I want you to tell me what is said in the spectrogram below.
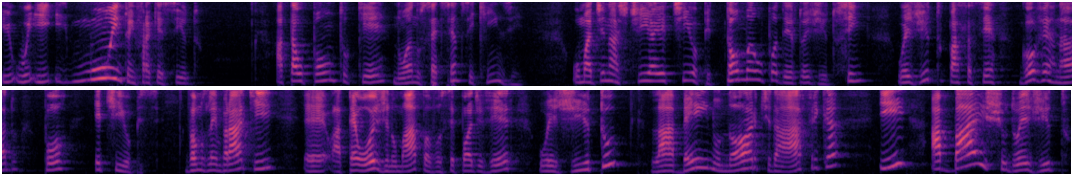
e, e, e muito enfraquecido, a tal ponto que, no ano 715, uma dinastia etíope toma o poder do Egito. Sim, o Egito passa a ser governado por etíopes. Vamos lembrar que é, até hoje no mapa você pode ver o Egito, lá bem no norte da África, e abaixo do Egito,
